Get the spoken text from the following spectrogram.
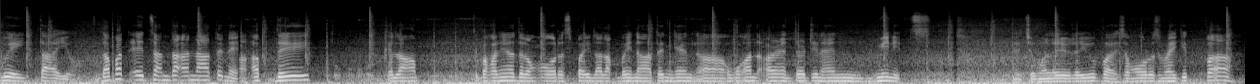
way tayo. Dapat EDSA ang daan natin eh. Update. Kailangan diba kanina dalawang oras pa ilalakbay natin ngayon. Uh, 1 hour and 39 minutes. Medyo malayo-layo pa. Isang oras mahigit pa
